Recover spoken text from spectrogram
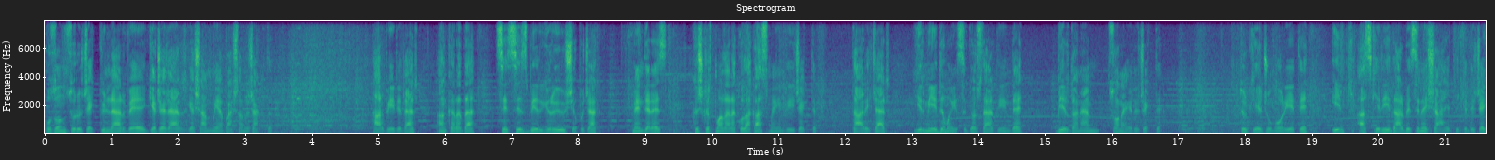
uzun sürecek günler ve geceler yaşanmaya başlanacaktı. Harbiyeliler Ankara'da sessiz bir yürüyüş yapacak, Menderes kışkırtmalara kulak asmayın diyecekti. Tarihler 27 Mayıs'ı gösterdiğinde bir dönem sona erecekti. Türkiye Cumhuriyeti ilk askeri darbesine şahitlik edecek,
